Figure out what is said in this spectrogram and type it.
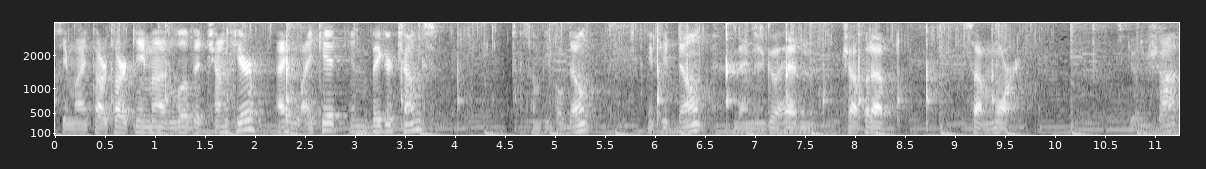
See my tartare came out a little bit chunkier. I like it in bigger chunks. Some people don't. If you don't, then just go ahead and chop it up some more. Let's give it a shot.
